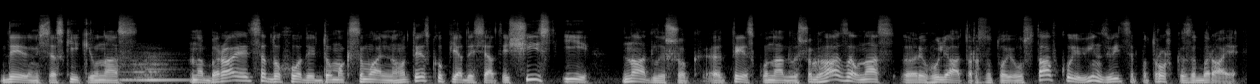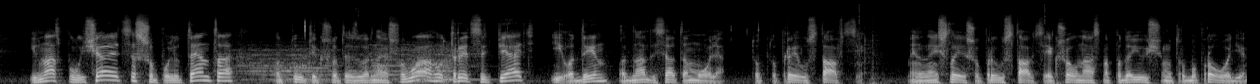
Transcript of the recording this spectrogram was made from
Дивимося, скільки у нас набирається, доходить до максимального тиску 56 і надлишок е, тиску, надлишок газу. У нас регулятор з тою уставкою, він звідси потрошки забирає. І в нас виходить, що полютента, отут, якщо ти звернеш увагу, 35 і 1, 1 моля. Тобто при уставці. Ми знайшли, що при уставці, якщо у нас на подаючому трубопроводі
